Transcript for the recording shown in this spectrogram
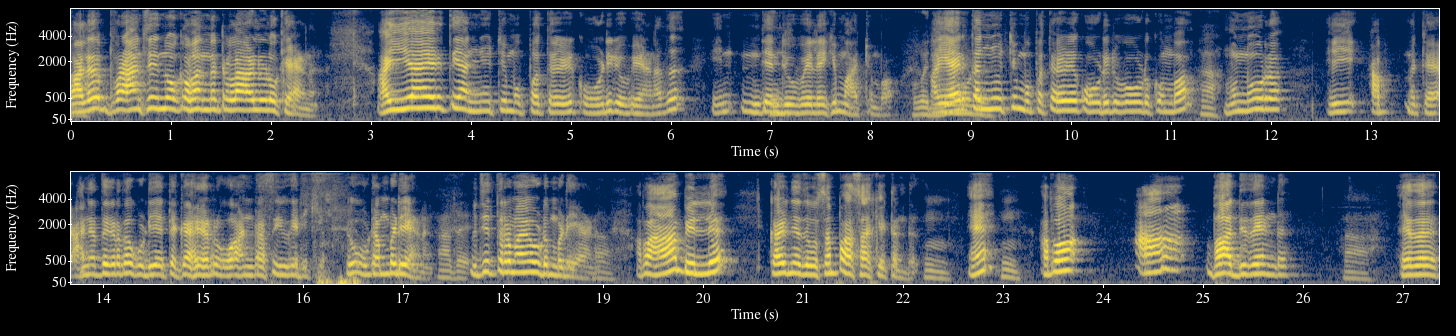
പല ഫ്രാൻസിൽ നിന്നൊക്കെ വന്നിട്ടുള്ള ആളുകളൊക്കെയാണ്. അയ്യായിരത്തി അഞ്ഞൂറ്റി മുപ്പത്തേഴ് കോടി രൂപയാണത് ഇന്ത്യൻ രൂപയിലേക്ക് മാറ്റുമ്പോൾ അയ്യായിരത്തി അഞ്ഞൂറ്റി മുപ്പത്തേഴ് കോടി രൂപ കൊടുക്കുമ്പോൾ മുന്നൂറ് ഈ മറ്റേ അനധികൃത കുടിയേറ്റക്കാരെ റുവാണ്ട സ്വീകരിക്കും. ഇത് ഉടമ്പടിയാണ്. വിചിത്രമായ ഉടമ്പടിയാണ്. അപ്പോൾ ആ ബില്ല് കഴിഞ്ഞ ദിവസം പാസ്സാക്കിയിട്ടുണ്ട്. ഏ? അപ്പോൾ ആ ബാധ്യതയുണ്ട്. ഏത്?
